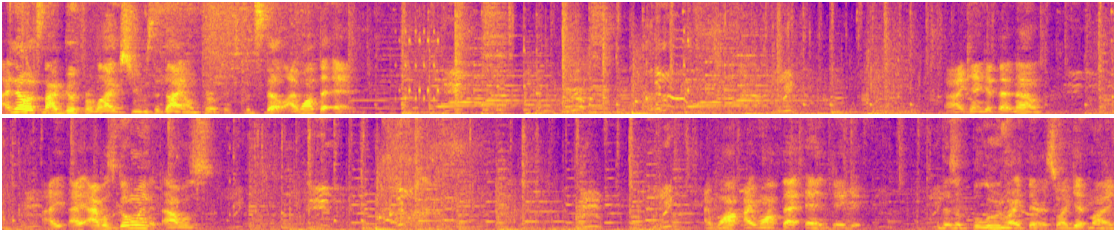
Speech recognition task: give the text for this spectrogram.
I know it's not good for live streams to die on purpose, but still, I want the end. I can't get that now. I, I, I was going, I was... I want, I want that end, dang it. And there's a balloon right there, so I get my,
